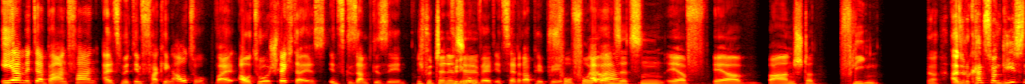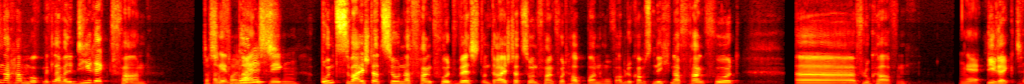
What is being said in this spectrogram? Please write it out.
eher mit der Bahn fahren als mit dem fucking Auto, weil Auto schlechter ist, insgesamt gesehen. Ich würde Für die tendenziell Umwelt etc. pp. vor, vorher Aber- ansetzen, eher, eher Bahn statt Fliegen. ja. also du kannst von Gießen nach Hamburg mittlerweile direkt fahren. Das ist Okay, voll nice. meinetwegen. Und zwei Stationen nach Frankfurt West und drei Stationen Frankfurt Hauptbahnhof. Aber du kommst nicht nach Frankfurt äh, Flughafen. Nee. Direkt.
